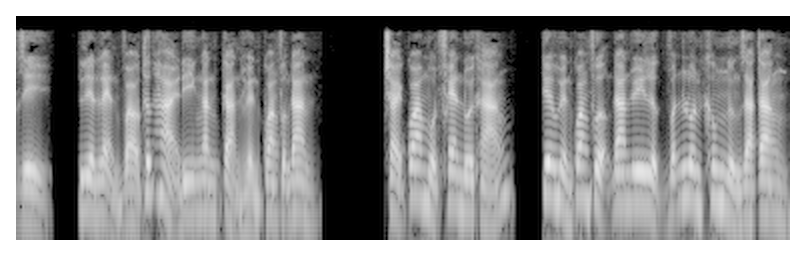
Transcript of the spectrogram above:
gì, liền lẻn vào thức hải đi ngăn cản huyền quang phượng đan. Trải qua một phen đối kháng, kia huyền quang phượng đan uy lực vẫn luôn không ngừng gia tăng,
